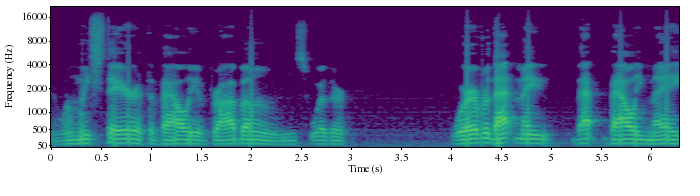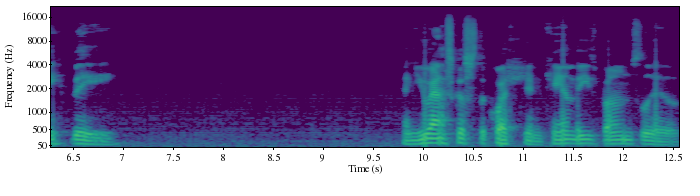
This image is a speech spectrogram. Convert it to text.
And when we stare at the valley of dry bones, whether wherever that may that valley may be, and you ask us the question, can these bones live?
